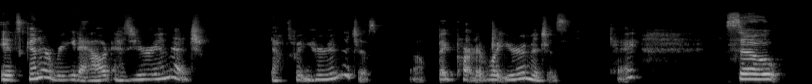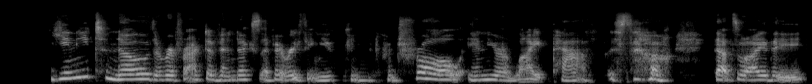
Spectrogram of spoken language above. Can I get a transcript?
it's going to read out as your image. That's what your image is. Well, big part of what your image is. Okay. So you need to know the refractive index of everything you can control in your light path. So that's why the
